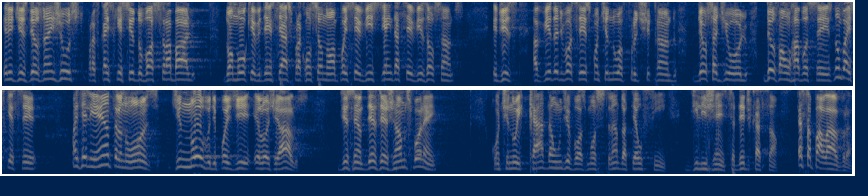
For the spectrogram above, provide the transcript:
Ele diz, Deus não é injusto para ficar esquecido do vosso trabalho, do amor que evidenciaste para com seu nome, pois serviste e ainda servis aos santos. Ele diz, a vida de vocês continua frutificando, Deus está de olho, Deus vai honrar vocês, não vai esquecer. Mas ele entra no 11, de novo depois de elogiá-los, dizendo, desejamos porém, continue cada um de vós mostrando até o fim, diligência, dedicação. Essa palavra,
